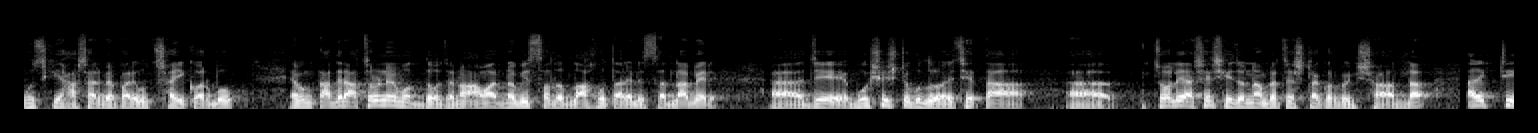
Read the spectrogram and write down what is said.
মুচকি হাসার ব্যাপারে উৎসাহী করব এবং তাদের আচরণের মধ্যেও যেন আমার নবী সাল্লাহ তাল্লামের যে বৈশিষ্ট্যগুলো রয়েছে তা চলে আসে সেই জন্য আমরা চেষ্টা করব ইনশাআল্লাহ। আরেকটি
